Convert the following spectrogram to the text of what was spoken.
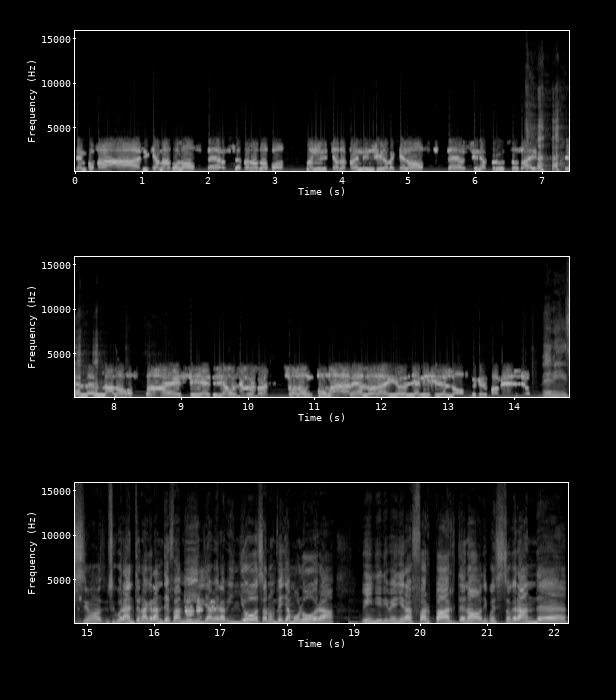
Tempo fa li chiamavo lofters, però dopo mi hanno iniziato a prendere in giro perché lofters in Abruzzo, sai, la lofta, eh sì, eh, diciamo suona un po' male. Allora io gli amici del loft che va meglio. Benissimo, sicuramente una grande famiglia meravigliosa, non vediamo l'ora quindi di venire a far parte no, di questo grande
